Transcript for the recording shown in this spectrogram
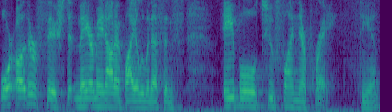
or other fish that may or may not have bioluminescence able to find their prey? Dee Anne?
